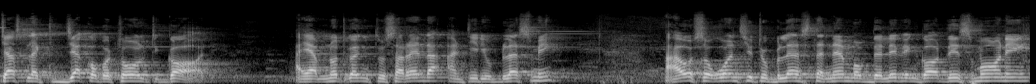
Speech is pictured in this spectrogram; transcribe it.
Just like Jacob told God, I am not going to surrender until you bless me. I also want you to bless the name of the living God this morning.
